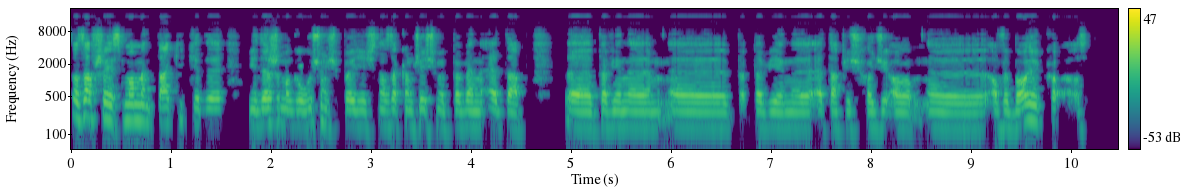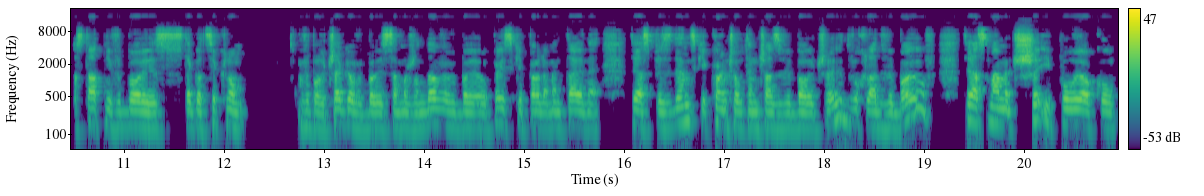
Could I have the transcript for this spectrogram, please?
to zawsze jest moment taki, kiedy liderzy mogą usiąść i powiedzieć, no zakończyliśmy pewien etap, e, pewien, pewien etap, jeśli chodzi o, o wybory. Ostatnie wybory z tego cyklu wyborczego, wybory samorządowe, wybory europejskie, parlamentarne, teraz prezydenckie, kończą ten czas wyborczy, dwóch lat wyborów. Teraz mamy trzy i pół roku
